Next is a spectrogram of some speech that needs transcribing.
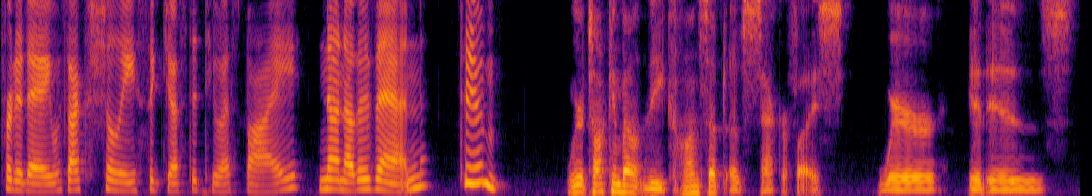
for today was actually suggested to us by none other than Tim. We're talking about the concept of sacrifice, where it is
